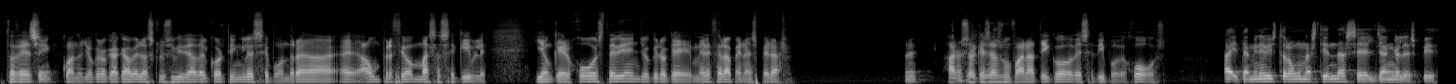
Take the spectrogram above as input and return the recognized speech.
Entonces, cuando yo creo que acabe la exclusividad del corte inglés, se pondrá eh, a un precio más asequible. Y aunque el juego esté bien, yo creo que merece la pena esperar. A no ser que seas un fanático de ese tipo de juegos. Ah, y también he visto en algunas tiendas el Jungle Speed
